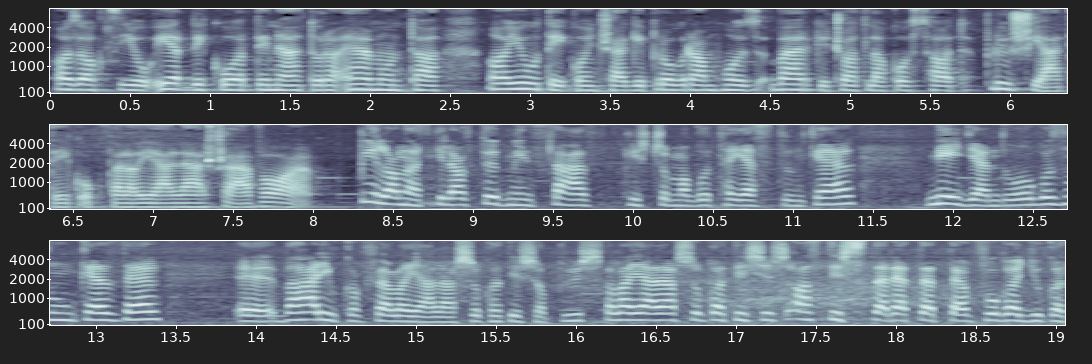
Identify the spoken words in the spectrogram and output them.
Az akció érdi koordinátora elmondta, a jótékonysági programhoz bárki csatlakozhat plüss játékok felajánlásával. Pillanatnyilag több mint száz kis csomagot helyeztünk el, négyen dolgozunk ezzel, Várjuk a felajánlásokat és a plüss felajánlásokat is, és azt is szeretettel fogadjuk az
